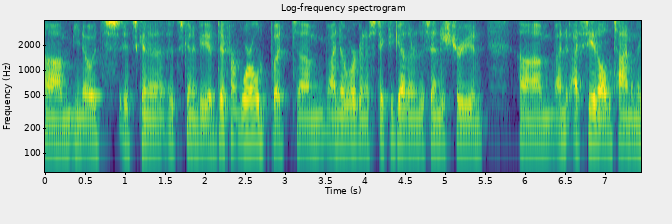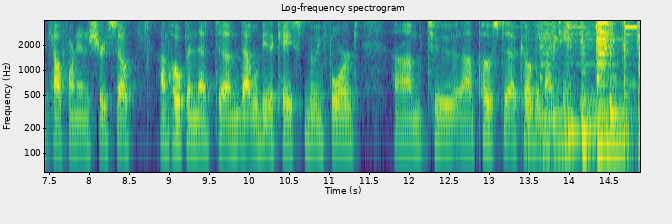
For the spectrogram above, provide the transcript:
um, you know it's it's gonna it's gonna be a different world, but um, I know we're going to stick together in this industry, and um, I, I, see it all the time in the California industry. So I'm hoping that um, that will be the case moving forward um, to uh, post uh, COVID-19.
